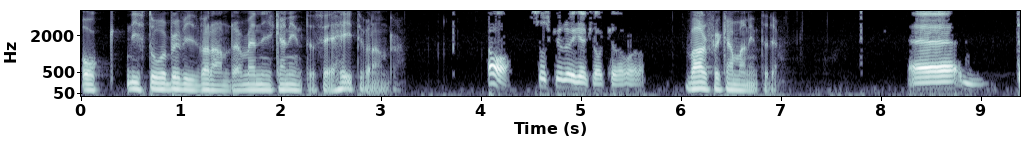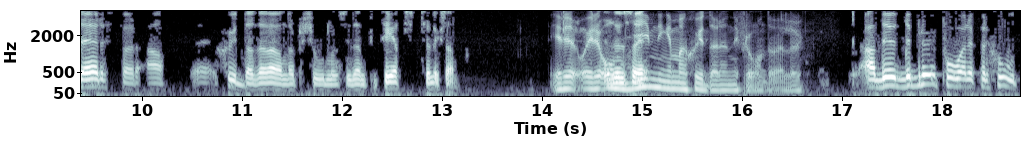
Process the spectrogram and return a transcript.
Och ni står bredvid varandra men ni kan inte säga hej till varandra. Ja, så skulle det helt klart kunna vara. Varför kan man inte det? Eh, därför att eh, skydda den andra personens identitet till exempel. Är det, är det omgivningen man skyddar den ifrån då eller? Ja, det, det beror på vad det är för hot,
